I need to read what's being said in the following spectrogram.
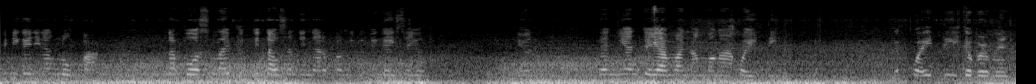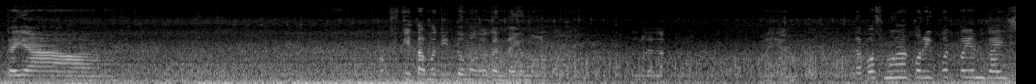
binigay nilang lupa. Tapos may 50,000 dinar pang ibibigay sa iyo. Yun. Ganyan kayaman ang mga Kuwaiti. The Kuwaiti government. Kaya makikita mo dito magaganda yung mga bahay. Ang lalaki. Ayan. Tapos mga kuripot pa yan guys.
